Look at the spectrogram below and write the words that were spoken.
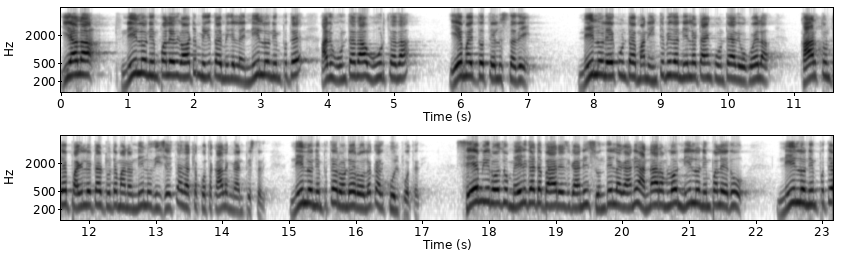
ఇవాళ నీళ్ళు నింపలేదు కాబట్టి మిగతా మిగిలినాయి. నీళ్ళు నింపితే అది ఉంటుందా ఊడుతుందా ఏమైద్దో తెలుస్తుంది. నీళ్ళు లేకుంటే మన ఇంటి మీద నీళ్ళ ట్యాంక్ ఉంటే అది ఒకవేళ కారుతుంటే పగిలేటట్టు ఉంటే మనం నీళ్ళు తీసేస్తే అది అట్లా కొంతకాలంగా అనిపిస్తుంది నీళ్ళు నింపితే రెండో రోజులకు అది కూలిపోతుంది. సేమ్ ఈరోజు మేడిగడ్డ బ్యారేజ్ కానీ సుందిళ్ళ కానీ అన్నారంలో నీళ్ళు నింపలేదు. నీళ్ళు నింపితే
